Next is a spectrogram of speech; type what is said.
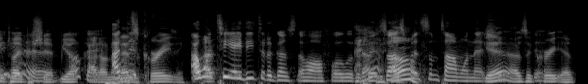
same type of ship. Yeah, Okay. I don't know. I That's did. crazy. I went TAD to the Gunston Hall for a little bit, so I Oh. spent some time on that ship. Yeah, it was a great, it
